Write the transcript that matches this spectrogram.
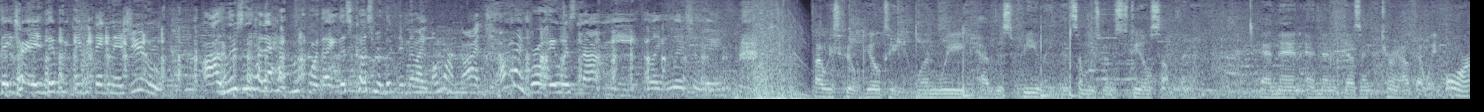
they try, and they, be- they be thinking it's you. I literally had that happen before. Like this customer looked at me like, "Oh my god!" I'm like, "Bro, it was not me." Like literally. I always feel guilty when we have this feeling that someone's going to steal something, and then and then it doesn't turn out that way. Or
